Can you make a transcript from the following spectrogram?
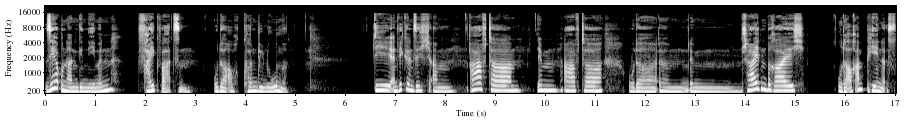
sehr unangenehmen Feigwarzen oder auch Kondylome. Die entwickeln sich am After, im After oder ähm, im Scheidenbereich oder auch am Penis.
